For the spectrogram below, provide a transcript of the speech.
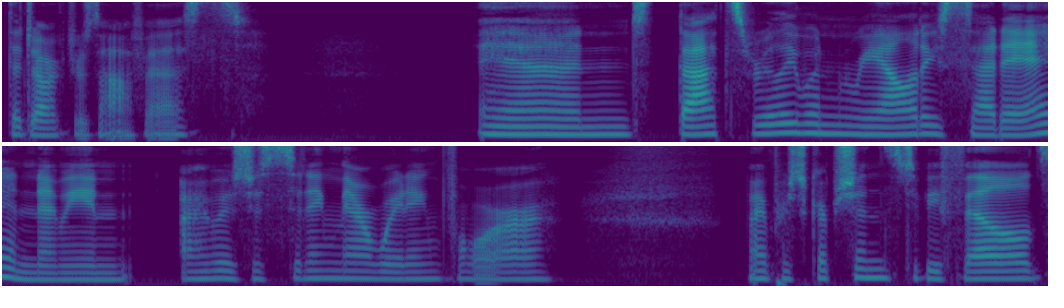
the doctor's office. And that's really when reality set in. I mean, I was just sitting there waiting for my prescriptions to be filled.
